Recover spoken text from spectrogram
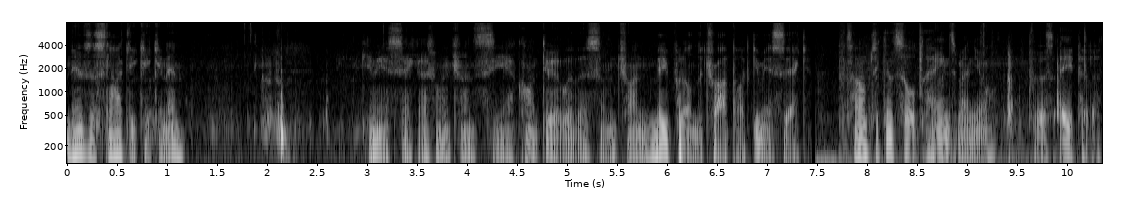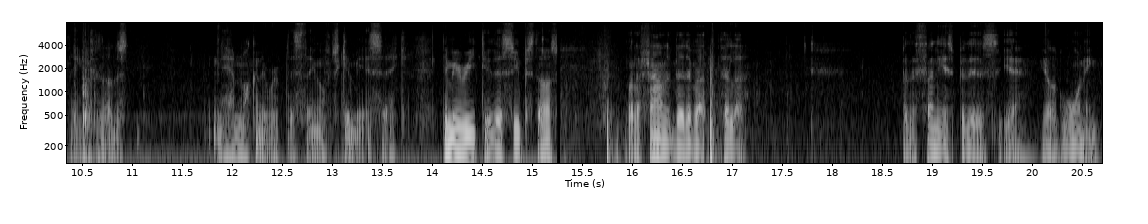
Nerves are slightly kicking in. Give me a sec, I just want to try and see. I can't do it with this. I'm trying, maybe put it on the tripod. Give me a sec. Time to consult the Haynes manual for this A-pillar thing, because I just, yeah, I'm not going to rip this thing off. Just give me a sec. Let me read through superstars. Well, I found a bit about the pillar. But the funniest bit is, yeah, the old warning.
